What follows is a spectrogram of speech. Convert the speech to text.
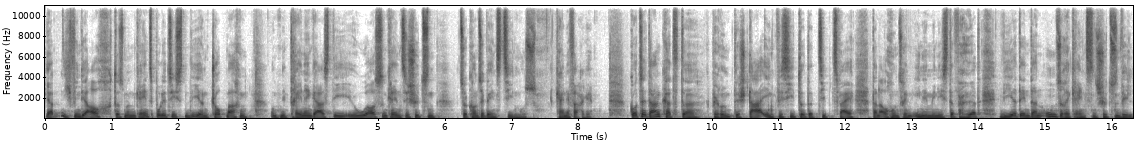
Ja, ich finde auch, dass man Grenzpolizisten, die ihren Job machen und mit Tränengas die EU-Außengrenze schützen, zur Konsequenz ziehen muss. Keine Frage. Gott sei Dank hat der berühmte Star-Inquisitor der ZIP 2 dann auch unseren Innenminister verhört, wie er denn dann unsere Grenzen schützen will.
